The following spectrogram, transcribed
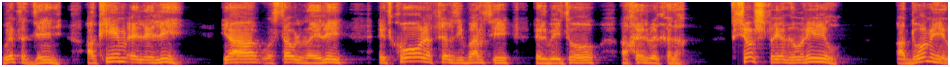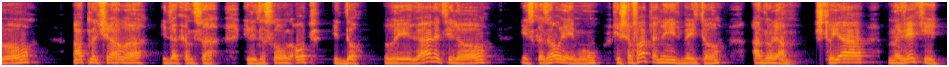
в этот день Аким эль Эли, я восставлю на Эли, это кола шердибарти эль бейто ахель. Все, что я говорил о доме его от начала и до конца, или дословно от и до. Выигаритило, и сказал я ему, кишафат анит бейто адулям, что я навеки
